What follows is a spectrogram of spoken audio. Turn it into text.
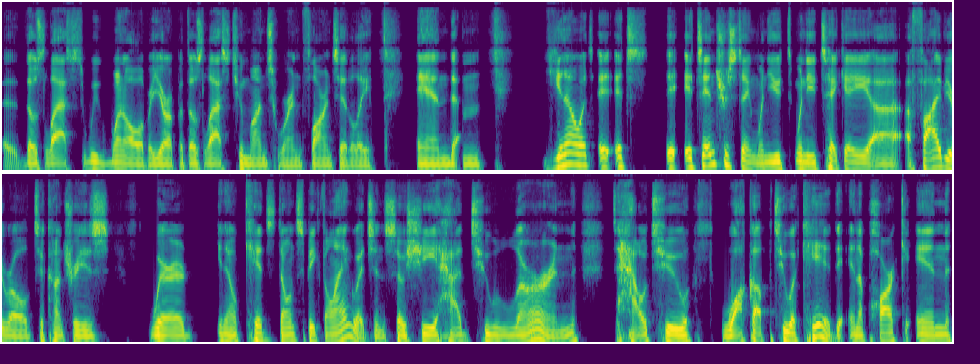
those last we went all over Europe, but those last two months were in Florence, Italy, and um, you know it, it, it's it's interesting when you when you take a uh, a five year old to countries where you know kids don't speak the language. And so she had to learn to how to walk up to a kid in a park in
